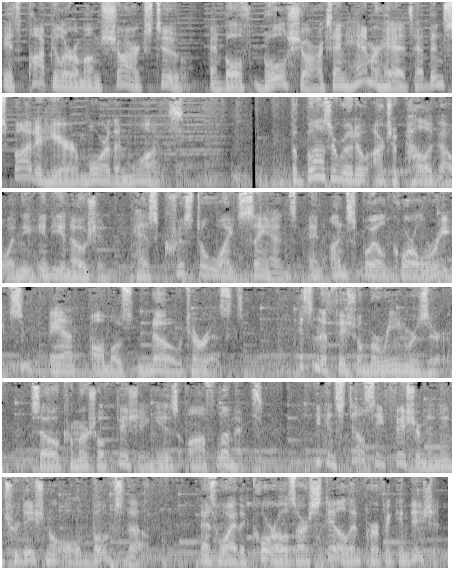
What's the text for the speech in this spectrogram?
it's popular among sharks too, and both bull sharks and hammerheads have been spotted here more than once. The Bazaruto Archipelago in the Indian Ocean has crystal white sands and unspoiled coral reefs, and almost no tourists. It's an official marine reserve, so commercial fishing is off limits. You can still see fishermen in traditional old boats, though. That's why the corals are still in perfect condition.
